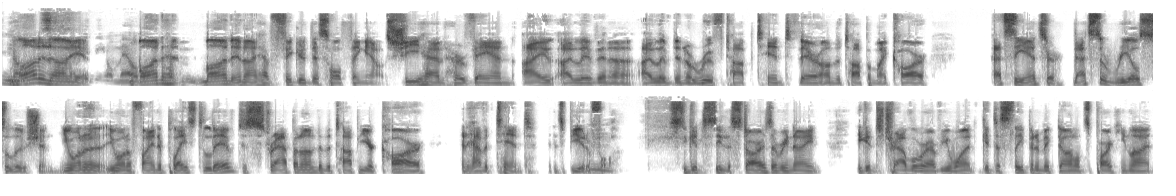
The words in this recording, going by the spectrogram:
Mon and I- Sydney or Melbourne. Mon, Mon and I have figured this whole thing out. She had her van. I, I live in a, I lived in a rooftop tent there on the top of my car. That's the answer. That's the real solution. You want to, you want to find a place to live? Just strap it onto the top of your car and have a tent. It's beautiful. Mm. So you get to see the stars every night. You get to travel wherever you want. Get to sleep in a McDonald's parking lot.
